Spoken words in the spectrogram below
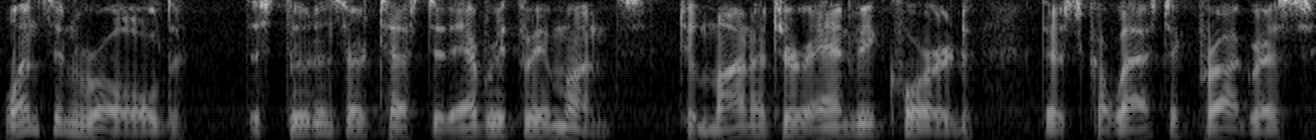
Once enrolled, the students are tested every three months to monitor and record their scholastic progress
